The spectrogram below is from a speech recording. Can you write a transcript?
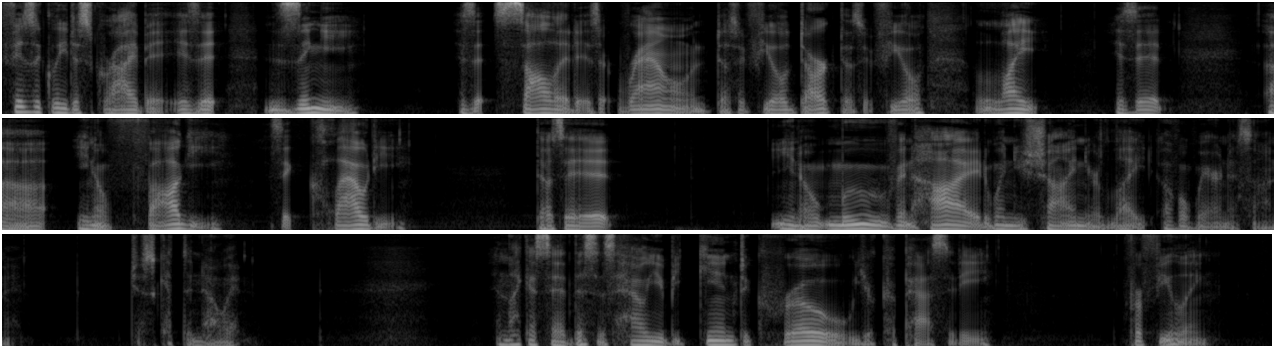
physically describe it? Is it zingy? Is it solid? Is it round? Does it feel dark? Does it feel light? Is it, uh, you know, foggy? Is it cloudy? Does it, you know, move and hide when you shine your light of awareness on it? Just get to know it. And like I said, this is how you begin to grow your capacity for feeling.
